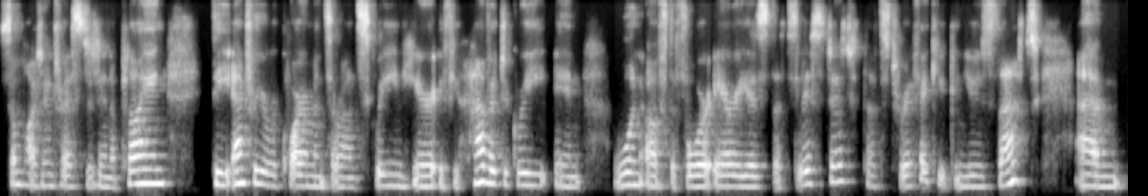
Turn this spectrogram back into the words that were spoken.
somewhat interested in applying. The entry requirements are on screen here. If you have a degree in one of the four areas that's listed, that's terrific. You can use that um,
